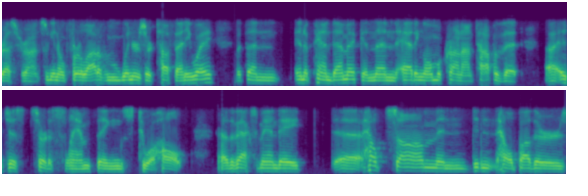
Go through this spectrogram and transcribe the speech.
restaurants. You know, for a lot of them, winters are tough anyway. But then in a pandemic and then adding Omicron on top of it, uh, it just sort of slammed things to a halt. Uh, the vax mandate uh, helped some and didn't help others,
